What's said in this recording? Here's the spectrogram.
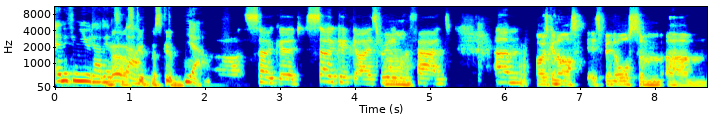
anything you'd add into No, that's that? good. That's good. Yeah. Oh, so good. So good, guys. Really Mm. profound. Um, I was going to ask. It's been awesome um,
